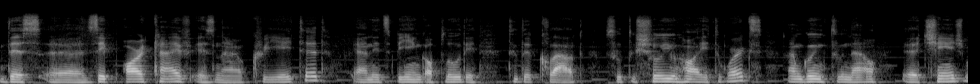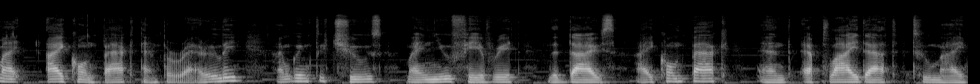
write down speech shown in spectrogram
this uh, zip archive is now created and it's being uploaded to the cloud. So to show you how it works, I'm going to now uh, change my icon pack temporarily. I'm going to choose my new favorite, the Dives icon pack and apply that to my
